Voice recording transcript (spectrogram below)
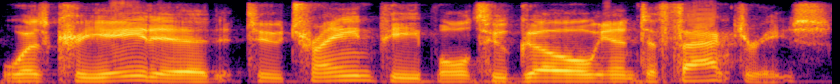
was created to train people to go into factories,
